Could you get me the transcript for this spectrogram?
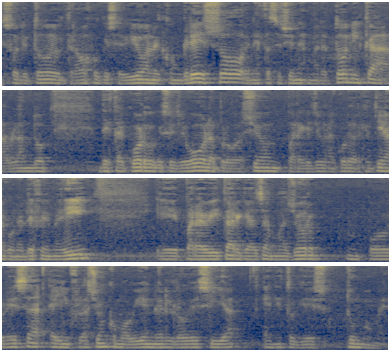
sobre todo el trabajo que se dio en el Congreso, en estas sesiones maratónicas, hablando de este acuerdo que se llegó, la aprobación para que llegue un acuerdo de Argentina con el FMI, eh, para evitar que haya mayor pobreza e inflación, como bien él lo decía, en esto que es tu momento.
